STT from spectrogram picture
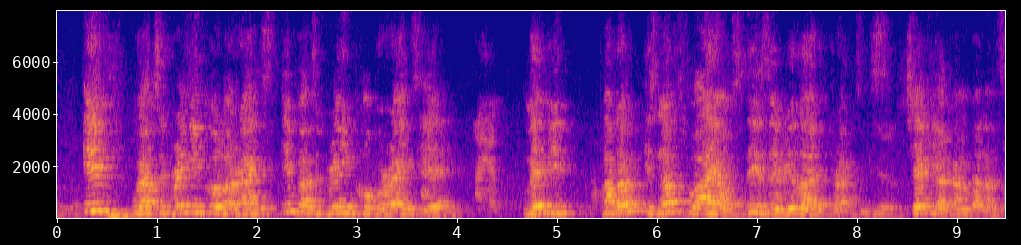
was- If we are to bring in colon right, if we are to bring in right here, maybe, pardon, it's not for IELTS, this is a real life practice. Yes. Check your account balance.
